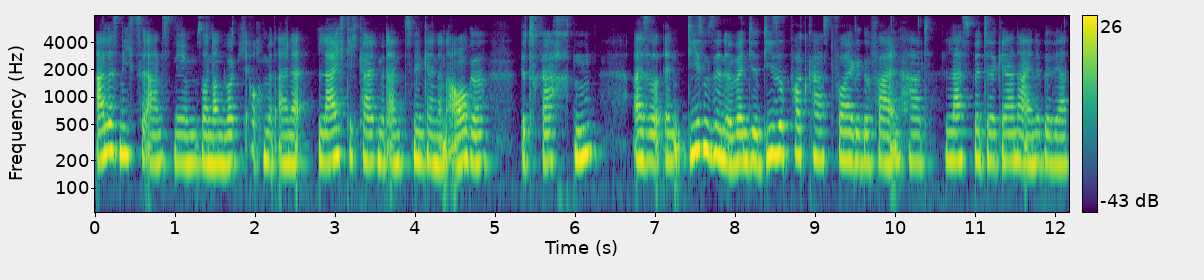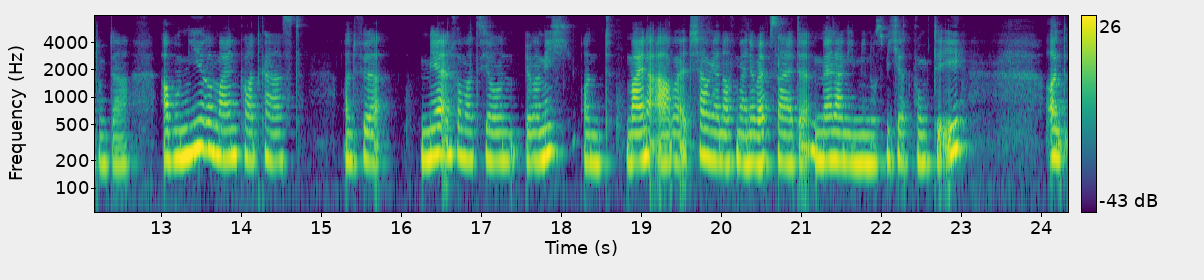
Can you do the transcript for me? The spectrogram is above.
alles nicht zu ernst nehmen, sondern wirklich auch mit einer Leichtigkeit, mit einem zwinkernden Auge betrachten. Also in diesem Sinne, wenn dir diese Podcast-Folge gefallen hat, lass bitte gerne eine Bewertung da. Abonniere meinen Podcast und für mehr Informationen über mich und meine Arbeit, schau gerne auf meine Webseite melanie-wichert.de. Und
